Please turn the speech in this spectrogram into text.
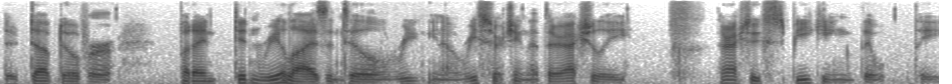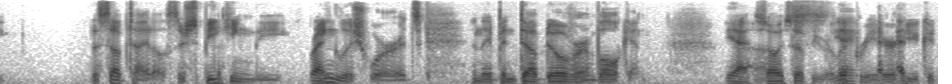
they're dubbed over, but I didn't realize until re, you know researching that they're actually they're actually speaking the the the subtitles. They're speaking the Right. English words, and they've been dubbed over in Vulcan. Yeah. Uh, so it's so if you were a lip reader, you could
